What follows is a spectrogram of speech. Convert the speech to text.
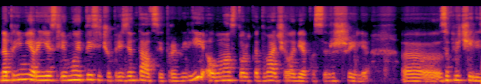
Например, если мы тысячу презентаций провели, а у нас только два человека совершили э, заключили,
